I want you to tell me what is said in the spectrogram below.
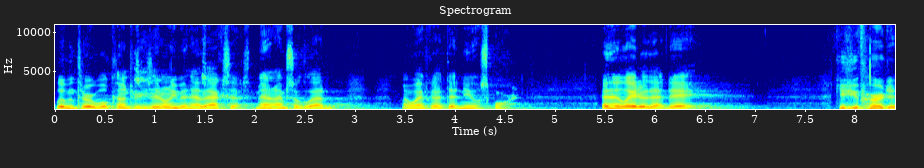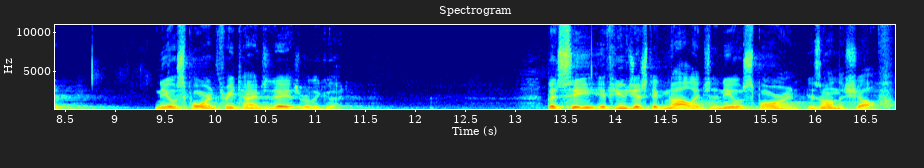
live in third world countries, they don't even have access. Man, I'm so glad my wife got that neosporin. And then later that day, because you've heard it, neosporin three times a day is really good. But see, if you just acknowledge the neosporin is on the shelf,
